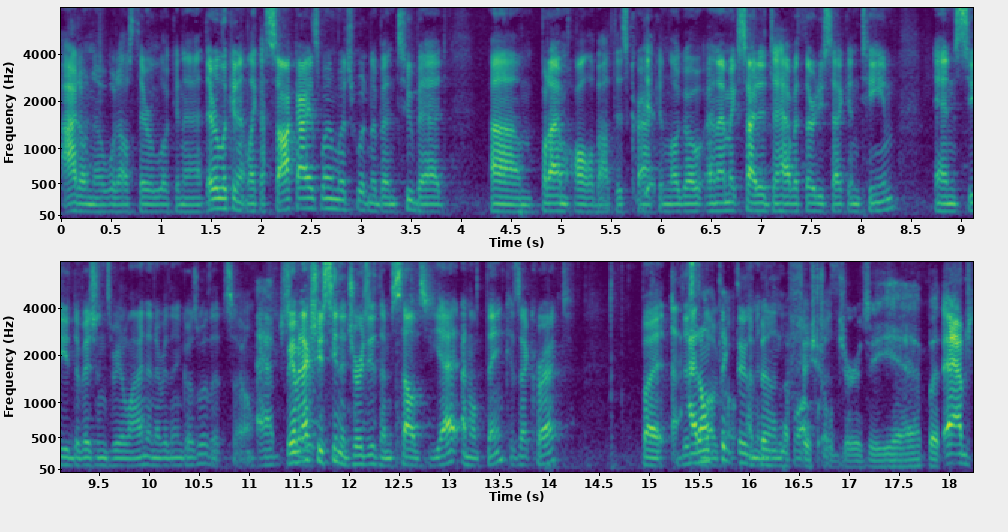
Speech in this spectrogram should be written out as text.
I don't know what else they were looking at. They were looking at like a Sockeyes one, which wouldn't have been too bad. Um, but I'm all about this Kraken logo, and I'm excited to have a 30 second team and see divisions realigned and everything goes with it. So we haven't actually seen the jerseys themselves yet. I don't think. Is that correct? But this I don't logo, think there's I'm been an official with. jersey, yeah, but abs-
